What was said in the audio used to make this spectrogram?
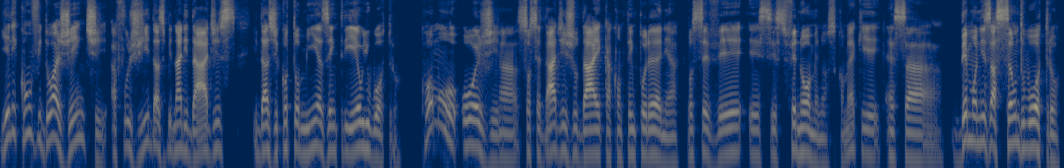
E ele convidou a gente a fugir das binaridades e das dicotomias entre eu e o outro. Como hoje, na sociedade judaica contemporânea, você vê esses fenômenos? Como é que essa demonização do outro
